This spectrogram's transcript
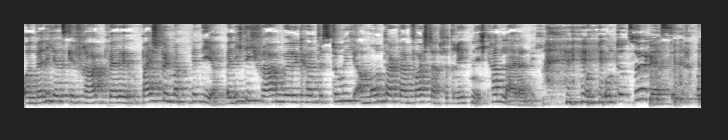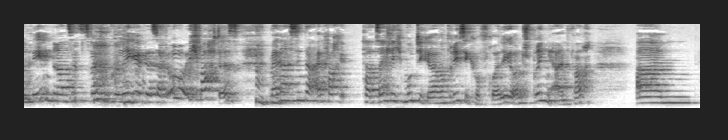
Und wenn ich jetzt gefragt werde, Beispiel mit dir, wenn ich dich fragen würde, könntest du mich am Montag beim Vorstand vertreten? Ich kann leider nicht. Und, und du zögerst. Und nebendran sitzt ein Kollege, der sagt, oh, ich mach das. Männer sind da einfach tatsächlich mutiger und risikofreudiger und springen einfach. Ähm,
